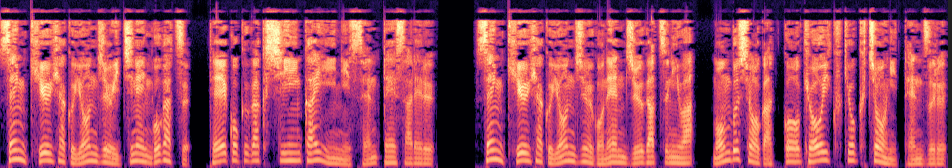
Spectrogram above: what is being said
1941年5月、帝国学士委員会員に選定される。1945年10月には、文部省学校教育局長に転ずる。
